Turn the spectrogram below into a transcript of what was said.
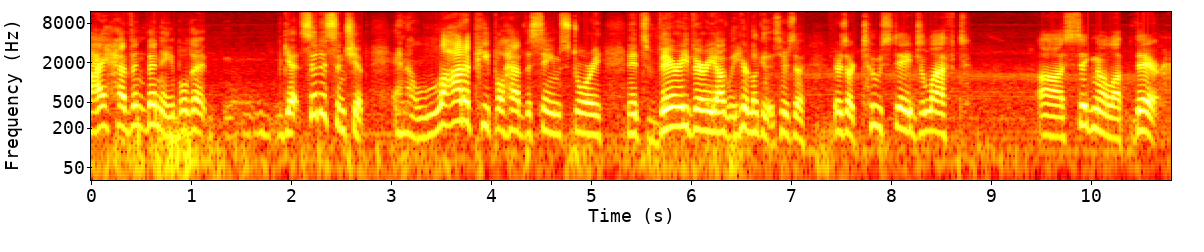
I haven't been able to get citizenship. And a lot of people have the same story, and it's very, very ugly. Here, look at this. Here's a there's our two-stage left uh, signal up there.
